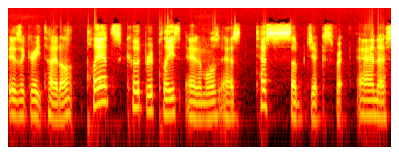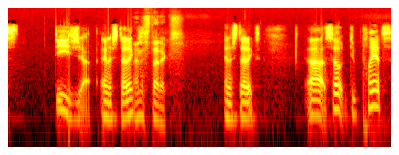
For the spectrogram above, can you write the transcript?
is a great title. Plants could replace animals as test subjects for anesthesia, anesthetics, Anesthetics. anesthetics. Uh, so, do plants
